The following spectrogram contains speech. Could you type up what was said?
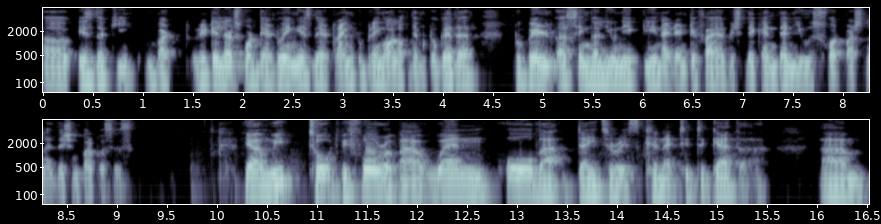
uh, is the key. But retailers, what they are doing is they are trying to bring all of them together to build a single unique clean identifier which they can then use for personalization purposes. Yeah, and we've talked before about when all that data is connected together, um,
